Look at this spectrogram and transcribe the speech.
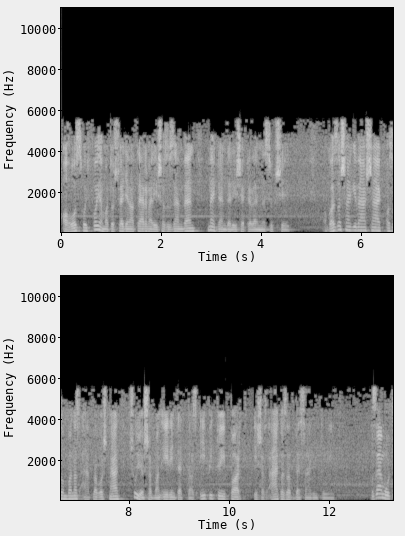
Ahhoz, hogy folyamatos legyen a termelés az üzemben, megrendelésekre lenne szükség. A gazdasági válság azonban az átlagosnál súlyosabban érintette az építőipart és az ágazat beszállítóit. Az elmúlt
